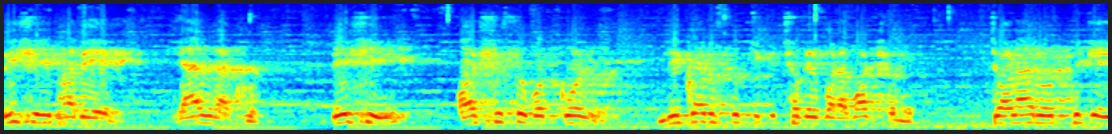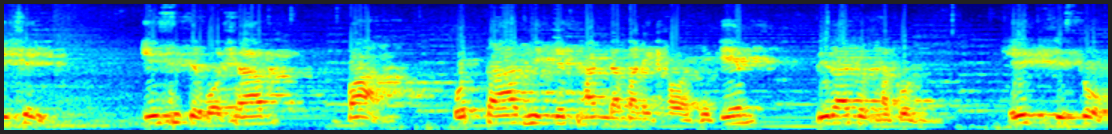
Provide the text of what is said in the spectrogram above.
বিশেষভাবে খেয়াল রাখুন। বেশি অসুস্থ বোধ করলে নিকটস্থ চিকিৎসকের পরামর্শ নিন। চড়া রোদ থেকে এসে এসিতে বসা বা অত্যাধিক ঠান্ডা পানি খাওয়া থেকে বিরত থাকুন। হিট স্ট্রোক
